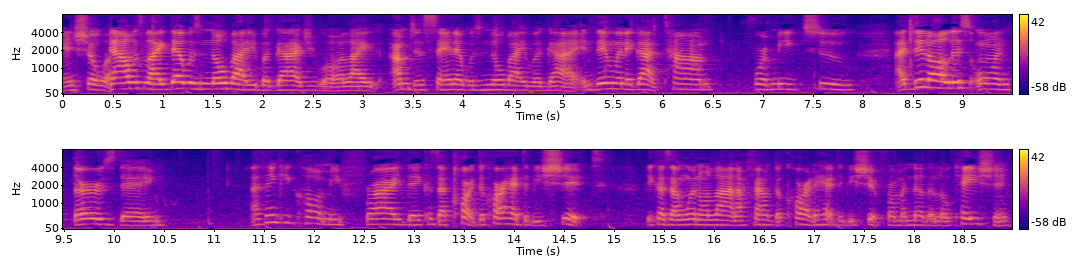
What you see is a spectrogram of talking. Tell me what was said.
and show up and i was like that was nobody but god you all like i'm just saying that was nobody but god and then when it got time for me to i did all this on thursday i think he called me friday because i car the car had to be shipped because I went online. I found the car that had to be shipped from another location.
